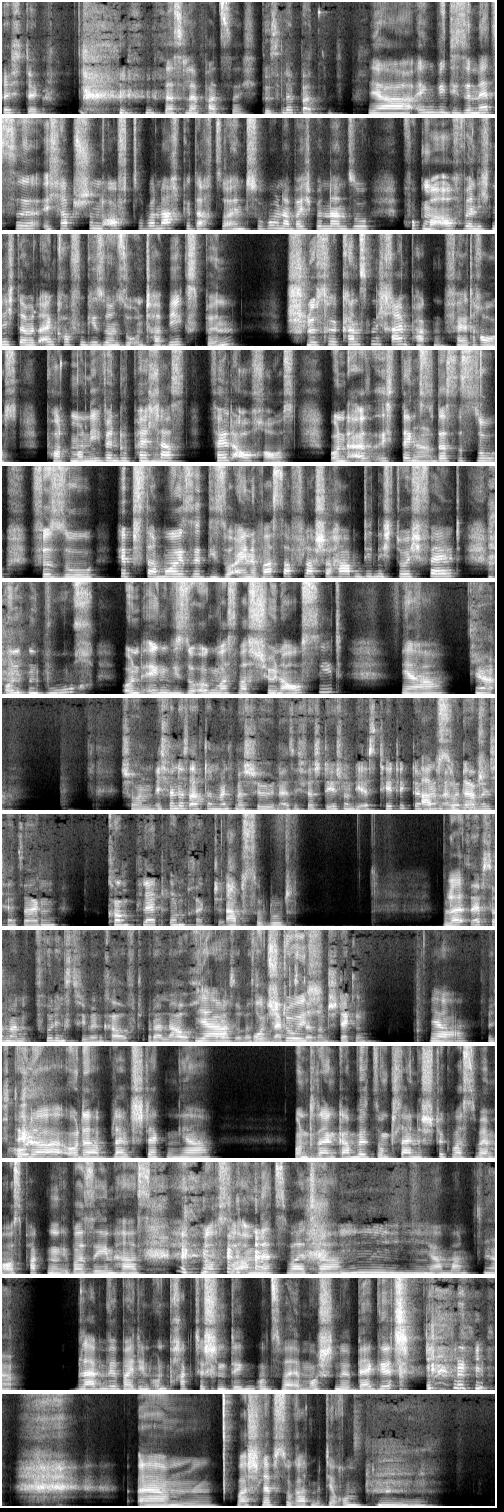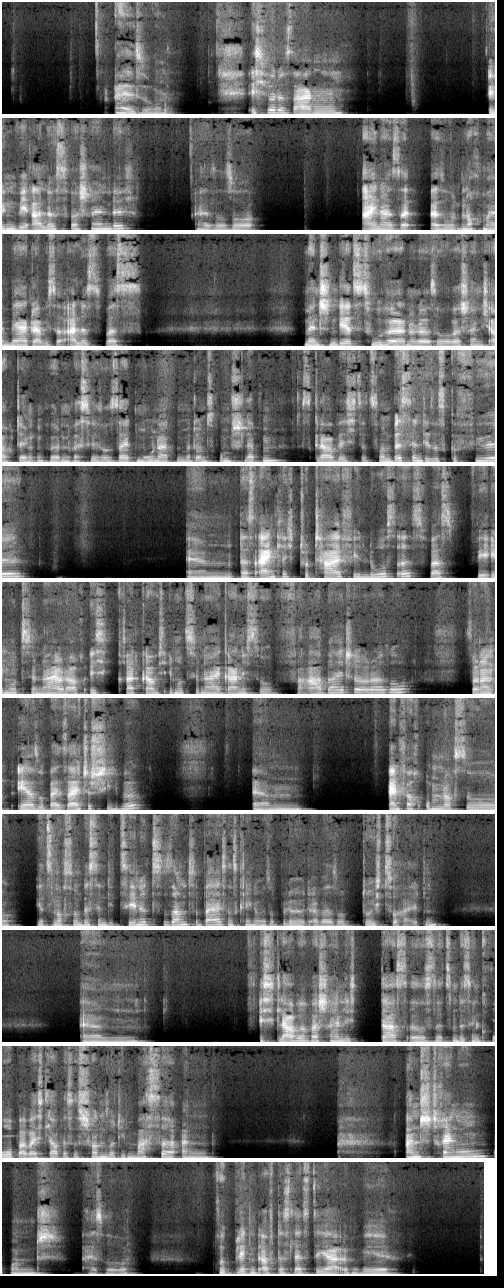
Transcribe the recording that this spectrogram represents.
Richtig, Das läppert sich. das läppert sich. Ja, irgendwie diese Netze, ich habe schon oft drüber nachgedacht, so einen zu holen, aber ich bin dann so, guck mal, auch wenn ich nicht damit einkaufen gehe, sondern so unterwegs bin, Schlüssel kannst nicht reinpacken, fällt raus. Portemonnaie, wenn du Pech Mhm. hast, fällt auch raus. Und also ich denke Ja. so, das ist so für so Hipstermäuse, die so eine Wasserflasche haben, die nicht durchfällt und ein Buch und irgendwie so irgendwas, was schön aussieht. Ja, Ja, schon. Ich finde das auch dann manchmal schön. Also ich verstehe schon die Ästhetik daran, aber da Absolut. würde ich halt sagen, komplett unpraktisch. absolut. Selbst wenn man Frühlingszwiebeln kauft oder Lauch Ja, oder sowas, dann bleibt durch. es darin stecken. ja. Richtig. Oder, oder bleibt stecken, ja. Und dann gammelt so ein kleines Stück, was du beim Auspacken übersehen hast, noch so am Netz weiter. Mm. Ja, Mann. Ja. Bleiben wir bei den unpraktischen Dingen, und zwar Emotional Baggage. ähm, was schleppst du gerade mit dir rum? Hm. Also, ich würde sagen, irgendwie alles wahrscheinlich. Also so einerseits, also noch mal mehr, glaube ich, so alles, was Menschen, die jetzt zuhören oder so, wahrscheinlich auch denken würden, was wir so seit Monaten mit uns rumschleppen. Das glaube ich, so ein bisschen dieses Gefühl, ähm, dass eigentlich total viel los ist, was wir emotional oder auch ich gerade, glaube ich, emotional gar nicht so verarbeite oder so, sondern eher so beiseite schiebe. Ähm, einfach um noch so, jetzt noch so ein bisschen die Zähne zusammenzubeißen. Das klingt immer so blöd, aber so durchzuhalten. Ähm, ich glaube wahrscheinlich das. Also es ist jetzt ein bisschen grob, aber ich glaube, es ist schon so die Masse an Anstrengung und also rückblickend auf das letzte Jahr irgendwie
